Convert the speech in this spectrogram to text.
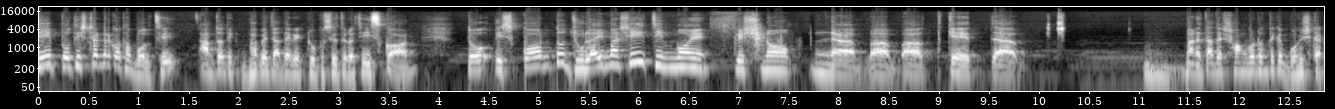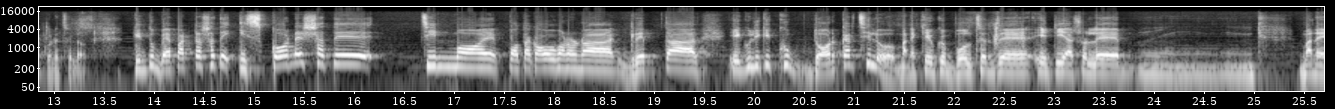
যে প্রতিষ্ঠানটার কথা বলছি, আন্তর্জাতিকভাবে যাদের একটু উপস্থিত রয়েছে, ইসকন, তো ইসকন তো জুলাই মাসেই চিন্ময় কৃষ্ণ কে মানে তাদের সংগঠন থেকে বহিষ্কার করেছিল। কিন্তু ব্যাপারটার সাথে ইসকনের সাথে চিন্ময়, পতাকা অবমাননা, গ্রেপ্তার, এগুলি কি খুব দরকার ছিল? মানে কেউ কেউ বলছেন যে এটি আসলে মানে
